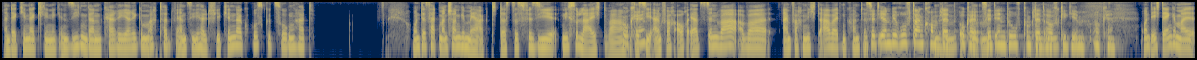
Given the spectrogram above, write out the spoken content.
an der Kinderklinik in Siegen dann Karriere gemacht hat, während sie halt vier Kinder großgezogen hat. Und das hat man schon gemerkt, dass das für sie nicht so leicht war, okay. dass sie einfach auch Ärztin war, aber einfach nicht arbeiten konnte. Sie hat ihren Beruf dann komplett, mhm. okay, mhm. sie hat ihren Beruf komplett mhm. aufgegeben. Okay. Und ich denke mal,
